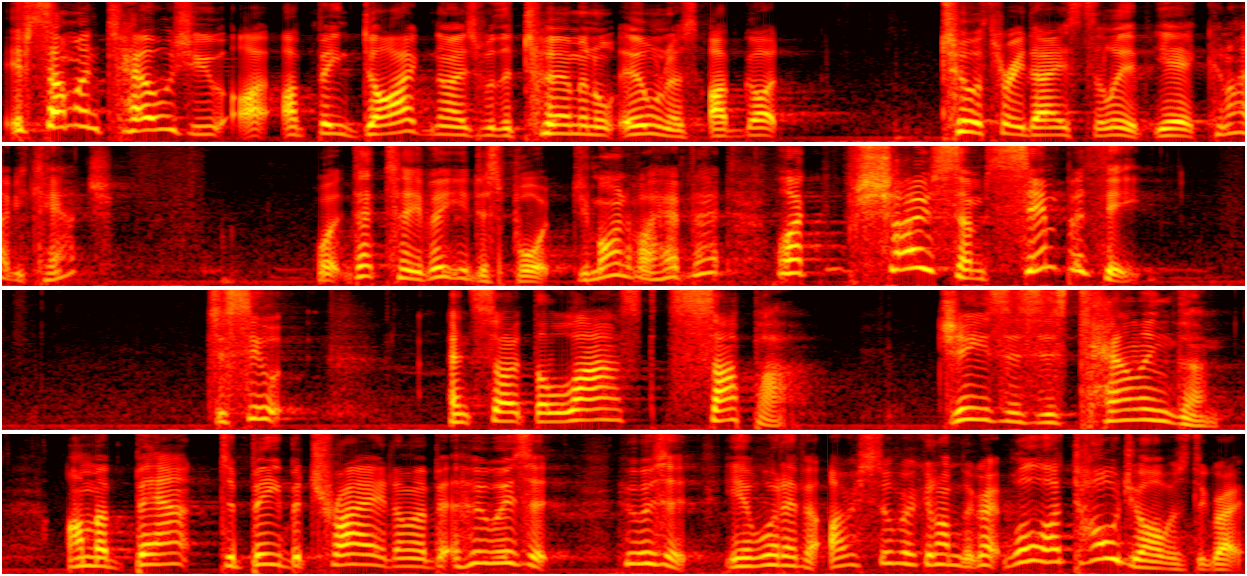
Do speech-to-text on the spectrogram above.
If someone tells you, I've been diagnosed with a terminal illness, I've got two or three days to live, yeah, can I have your couch? What, that TV you just bought, do you mind if I have that? Like, show some sympathy. Do you see what? And so the Last Supper, Jesus is telling them, I'm about to be betrayed. I'm about, who is it? Who is it? Yeah, whatever. I still reckon I'm the great. Well, I told you I was the great.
